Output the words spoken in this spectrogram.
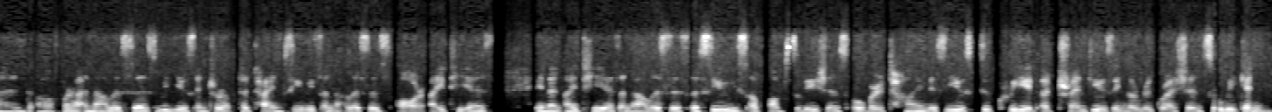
And uh, for our analysis, we use interrupted time series analysis or ITS. In an ITS analysis, a series of observations over time is used to create a trend using a regression. So we can,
